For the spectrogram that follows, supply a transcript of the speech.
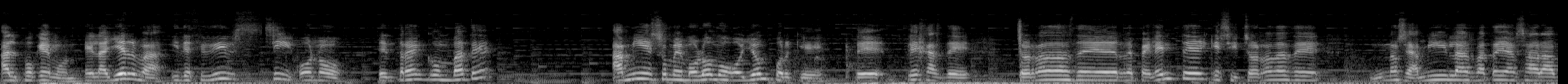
al Pokémon en la hierba y decidir si o no entrar en combate, a mí eso me moló mogollón porque te dejas de chorradas de repelente, que si chorradas de... No sé, a mí las batallas ahora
